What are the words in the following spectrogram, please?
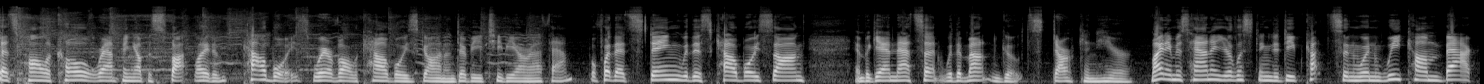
That's Paula Cole wrapping up a spotlight of Cowboys. Where have all the Cowboys gone on WTBR FM? Before that, Sting with this Cowboy song, and began that set with the Mountain Goats, Dark in Here. My name is Hannah. You're listening to Deep Cuts, and when we come back,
